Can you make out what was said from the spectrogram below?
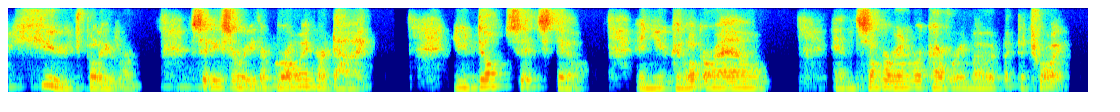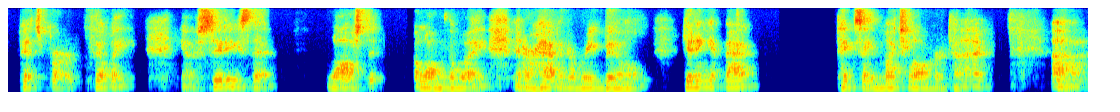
huge believer. Cities are either growing or dying. You don't sit still. And you can look around and some are in recovery mode, but Detroit, Pittsburgh, Philly, you know, cities that lost it along the way and are having to rebuild. Getting it back takes a much longer time uh,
